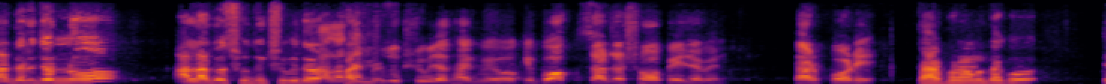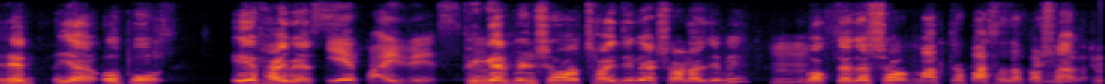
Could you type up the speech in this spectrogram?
তাদের জন্য আলাদা সুযোগ সুবিধা আলাদা সুযোগ সুবিধা থাকবে ওকে বক্স চার্জার সহ পেয়ে যাবেন। তারপরে? তারপর আমরা দেখো রেড ইয়া Oppo A five S A five S fingerprint সহ ছয় জিবি একশো আঠাশ জিবি বক্তাজার সহ মাত্র পাঁচ হাজার পাঁচশো মাত্র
